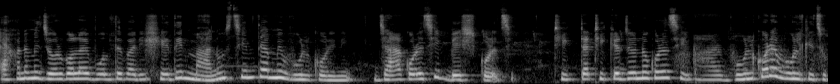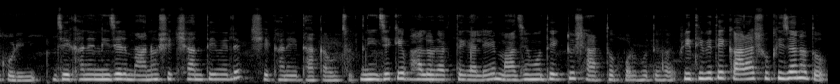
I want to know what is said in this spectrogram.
এখন আমি জোর গলায় বলতে পারি, সেদিন মানুষ চিনতে আমি ভুল করিনি। যা করেছি, বেশ করেছি। ঠিকটা ঠিকের জন্য করেছি, আর ভুল করে ভুল কিছু করিনি। যেখানে নিজের মানসিক শান্তি মেলে, সেখানেই থাকা উচিত। নিজেকে ভালো রাখতে গেলে মাঝে মধ্যে একটু স্বার্থপর হতে হয়। পৃথিবীতে কারা সুখী জানো তো?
